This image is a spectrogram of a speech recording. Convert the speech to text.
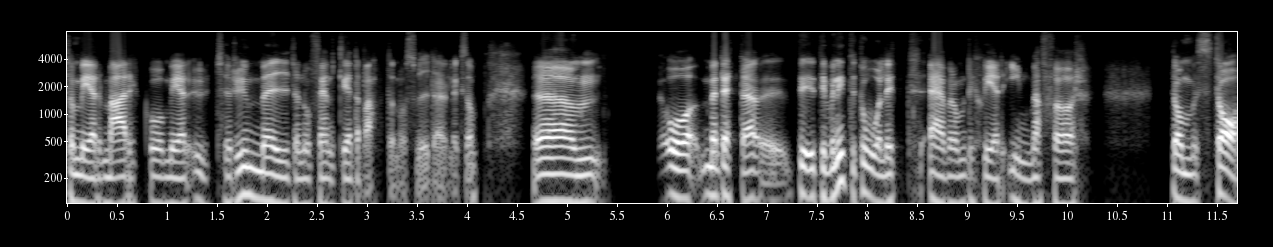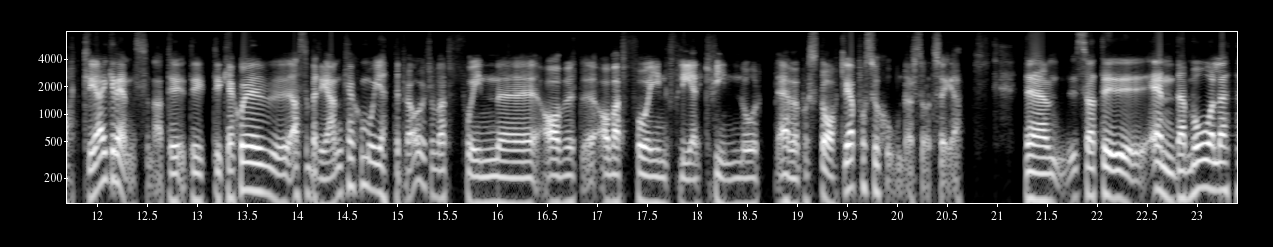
ta mer mark och mer utrymme i den offentliga debatten och så vidare. Liksom. Um, och, men detta, eh, det, det, är väl inte dåligt även om det sker innanför de statliga gränserna. Det, det, det kanske, alltså Azerbajdzjan kanske mår jättebra av att få in eh, av, av att få in fler kvinnor även på statliga positioner så att säga. Ehm, så att det, ändamålet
